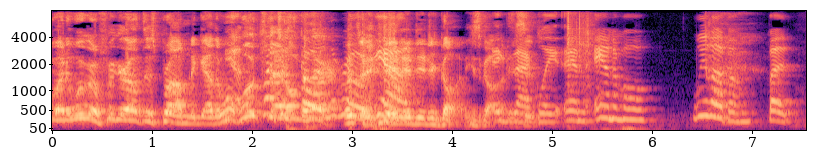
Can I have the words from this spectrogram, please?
buddy, we're gonna figure out this problem together. What- Yeah, what's that over there? the yeah. he's gone. He's gone. Exactly. And Animal, we love him, but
